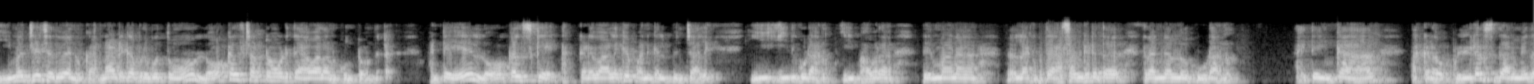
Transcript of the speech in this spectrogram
ఈ మధ్య చదివాను. కర్ణాటక ప్రభుత్వం లోకల్ చట్టం ఒకటి తేవాలనుకుంటోందట. అంటే లోకల్స్కే అక్కడ వాళ్ళకే పని కల్పించాలి. ఈ ఇది కూడాను. ఈ భవన నిర్మాణ లేకపోతే అసంఘటిత రంగంలో కూడాను. అయితే ఇంకా అక్కడ బిల్డర్స్ దాని మీద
